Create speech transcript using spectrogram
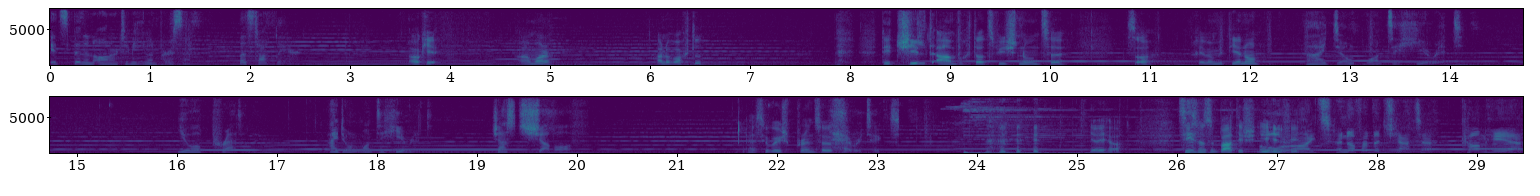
it's been an honor to meet you in person. Let's talk later. Okay. Einmal. Hallo Wachtel. Die chillt einfach da zwischen uns. äh. So, reden wir mit dir noch. I don't want to hear it. You're prattling. I don't want to hear it. Just shove off. As you wish, Princess. Heretics. ja, ja. Sie ist mir sympathisch. Hilft viel. right, enough of the chatter. Come here.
